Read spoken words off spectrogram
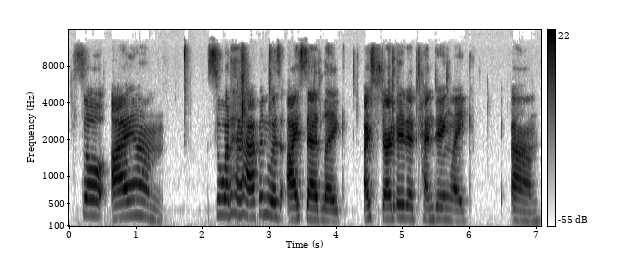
So I um, so what had happened was I said like I started attending like um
